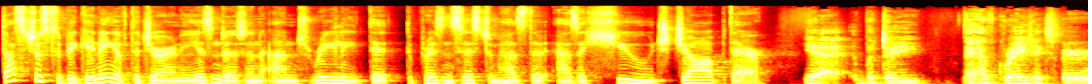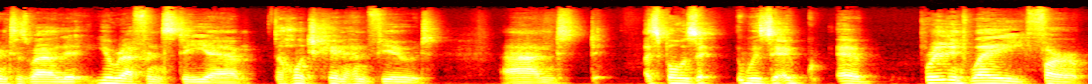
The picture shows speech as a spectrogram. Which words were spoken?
that's just the beginning of the journey, isn't it? And and really, the, the prison system has the has a huge job there. Yeah, but they they have great experience as well. You referenced the uh, the Hutch Kinahan feud, and I suppose it was a, a brilliant way for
